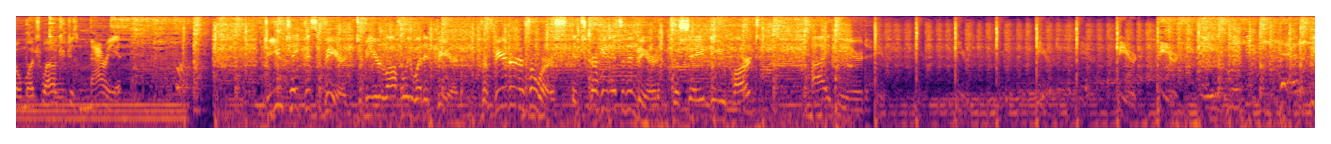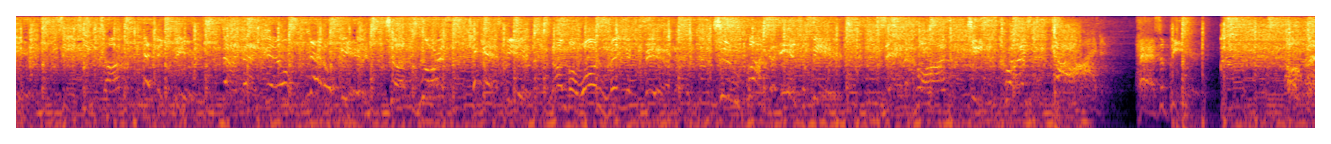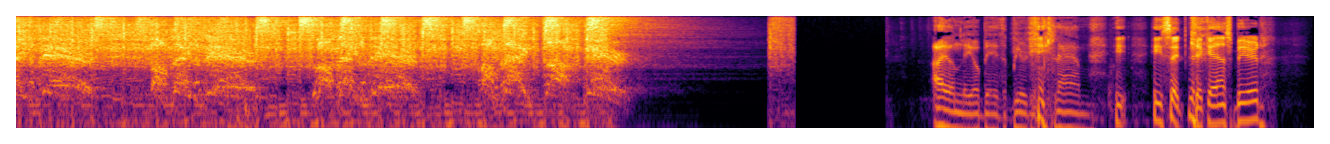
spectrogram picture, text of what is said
so much, why don't you just marry it? Do you take this beard to be your lawfully wedded beard? For bearded or for worse, in scruffiness and in beard, to shave do you part? he said "kick ass beard"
